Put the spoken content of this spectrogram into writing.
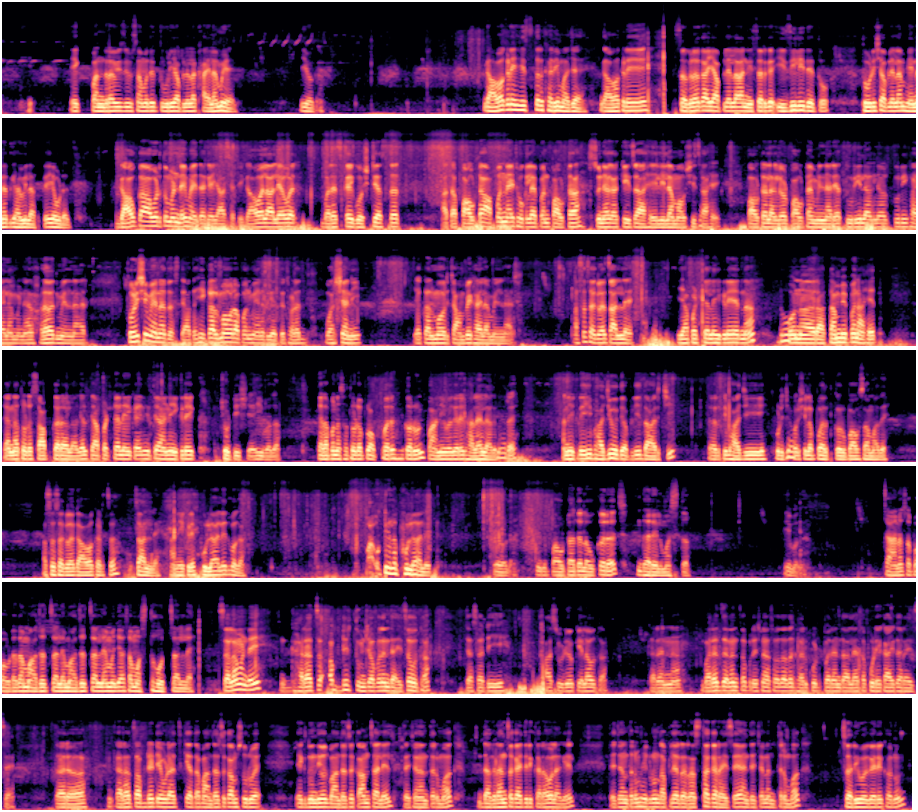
एक पंधरा वीस दिवसामध्ये तुरी आपल्याला खायला मिळेल. ही बघा. गावाकडे हीच तर खरी मजा आहे. गावाकडे सगळं काही आपल्याला निसर्ग इझिली देतो. थोडीशी आपल्याला मेहनत घ्यावी लागते एवढंच. गाव का आवडतो मंडई माहीत आहे का? यासाठी. गावाला आल्यावर बऱ्याच काही गोष्टी असतात. आता पावटा आपण नाही ठोकला आहे पण पावटा सुन्या काकीचा आहे लीला मावशीचा आहे. पावटा लागल्यावर पावटा मिळणार या तुरी लागल्यावर तुरी खायला मिळणार हळद मिळणार. थोडीशी मेहनत असते. आता ही कलमावर आपण मेहनत घेतो थोड्या वर्षांनी या कलमावरचे आंबे खायला मिळणार. असं सगळं चाललं आहे या पट्ट्याला इकडे ना दोन रातांबे पण आहेत. त्यांना थोडं साफ करावं लागेल. त्या पट्ट्याला एक आहे तिथे आणि इकडे एक छोटीशी आहे ही बघा. त्याला पण असं थोडं प्रॉपर करून पाणी वगैरे घालायला लागणार आहे. आणि इकडे ही भाजी होती आपली दारची. तर ती भाजी पुढच्या वर्षीला परत करू पावसामध्ये. असं सगळं गावाकडचं चाललं आहे आणि इकडे फुलं आलेत बघा. पावटेला फुलं आलेत. हे बघा. म्हणजे पावटा तर लवकरच धरेल मस्त. हे बघा. छान असा पावटा आता माझंच चाललं आहे माझंच चाललं आहे म्हणजे असा मस्त होत चाललं आहे चला मंडळी घराचा अपडेट तुमच्यापर्यंत द्यायचा होता. त्यासाठी खास व्हिडिओ केला होता. कारण बऱ्याच जणांचा प्रश्न असा होता आता घर कुठपर्यंत आलं आहे आता पुढे काय करायचं आहे तर घराचा अपडेट एवढाच की आता बांधाचं काम सुरू आहे. एक दोन दिवस बांधाचं काम चालेल. त्याच्यानंतर मग दगडांचं काहीतरी करावं लागेल. त्याच्यानंतर मग इकडून आपल्याला रस्ता करायचा आहे आणि त्याच्यानंतर मग चरी वगैरे करून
